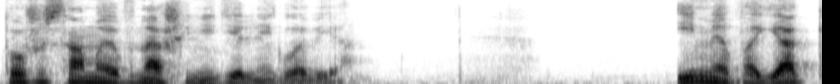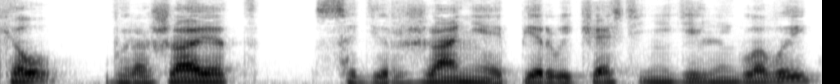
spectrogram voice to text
То же самое в нашей недельной главе. Имя Ваякел выражает содержание первой части недельной главы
